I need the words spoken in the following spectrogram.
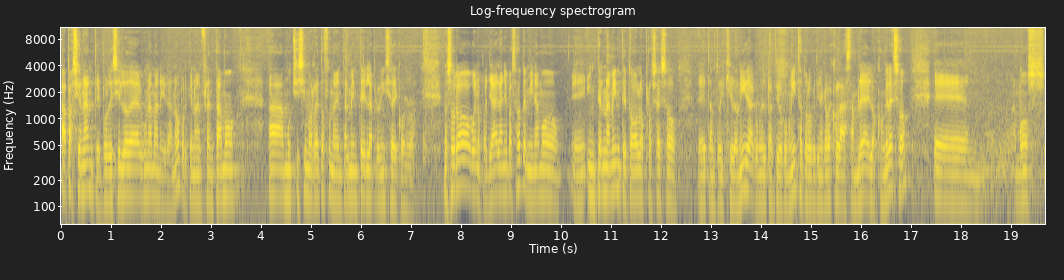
apasionante, por decirlo de alguna manera, ¿no? porque nos enfrentamos a muchísimos retos, fundamentalmente en la provincia de Córdoba. Nosotros, bueno, pues ya el año pasado terminamos eh, internamente todos los procesos, eh, tanto de Izquierda Unida como del Partido Comunista, todo lo que tiene que ver con la asamblea y los congresos. Eh, hemos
